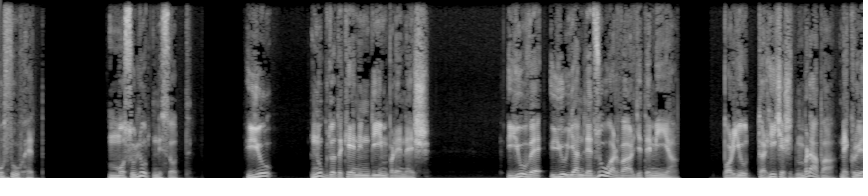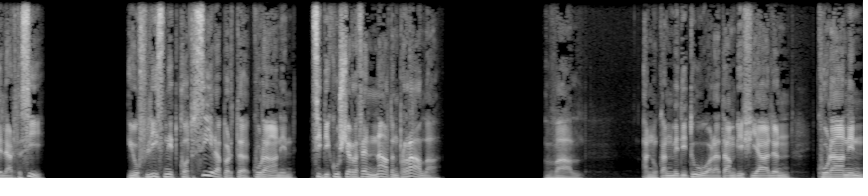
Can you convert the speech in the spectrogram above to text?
U thuhet, Mos u lutni sot. Ju nuk do të keni ndihmë prej nesh. Juve ju janë lexuar vargjet e mia, por ju tërhiqeshit mbrapa me kryelartësi. Ju flisnit kotësira për të Kur'anin, si dikush që rrëfen natën përralla. Vallë, a nuk kanë medituar ata mbi fjalën, Kuranin,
